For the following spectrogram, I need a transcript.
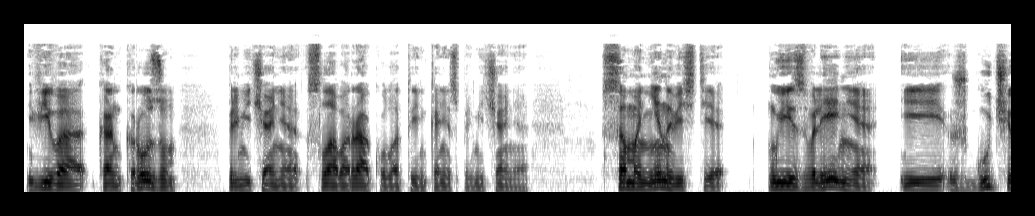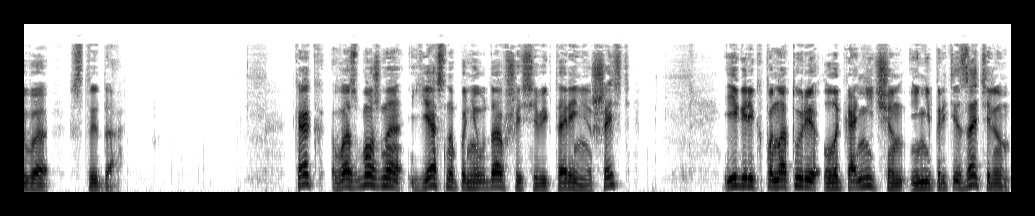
«Вива конкрозум», примечание «Слава раку», латынь, конец примечания. самоненависти, уязвления и жгучего стыда. Как, возможно, ясно по неудавшейся викторине 6, Y по натуре лаконичен и непритязателен,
